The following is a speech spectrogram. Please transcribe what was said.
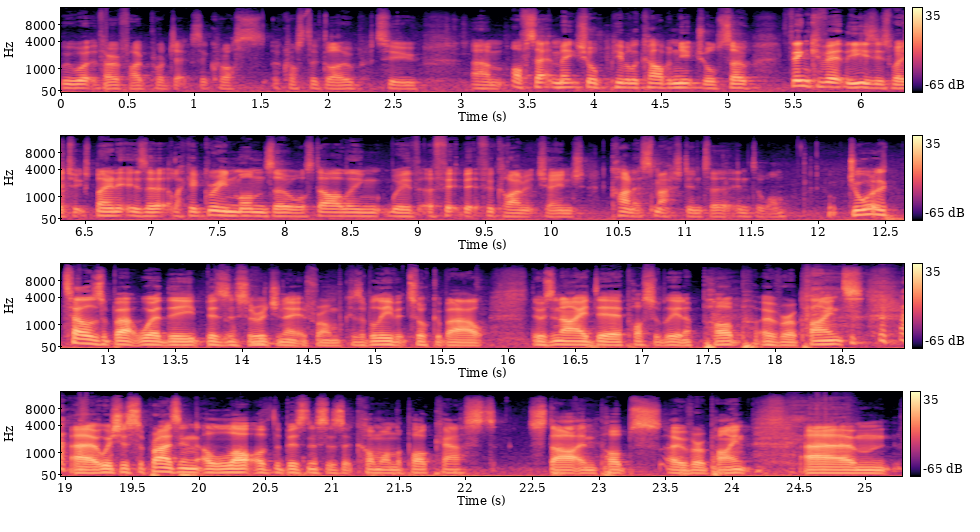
we work with verified projects across across the globe to um, offset and make sure people are carbon neutral. So think of it, the easiest way to explain it is a, like a green Monzo or Starling with a Fitbit for climate change, kind of smashed into, into one. Do you want to tell us about where the business originated from? Because I believe it took about, there was an idea possibly in a pub over a pint, uh, which is surprising a lot of the businesses that come on the podcast start in pubs over a pint. Um,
